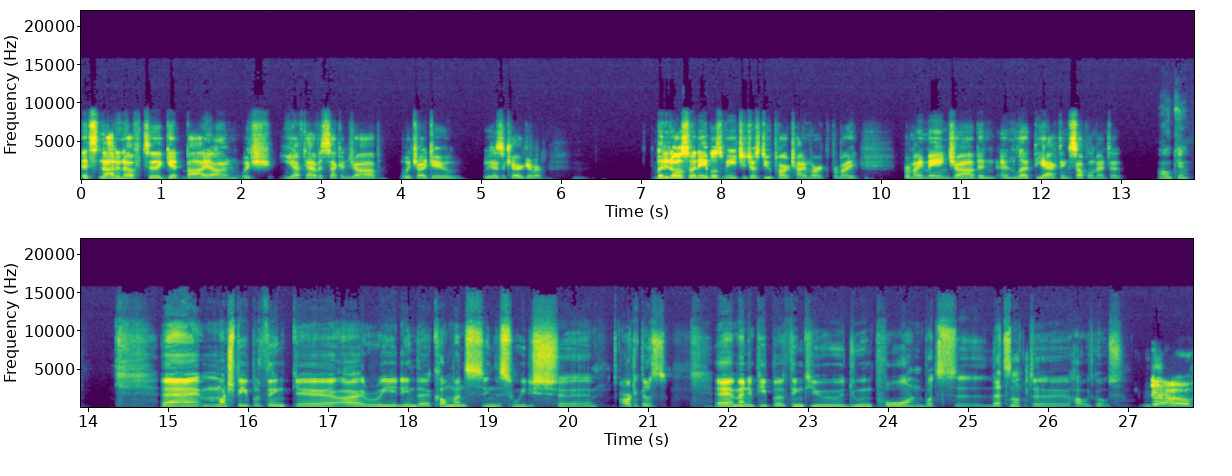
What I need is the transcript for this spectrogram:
it's not enough to get by on, which you have to have a second job, which I do as a caregiver. But it also enables me to just do part-time work for my for my main job and and let the acting supplement it. Okay. Uh, much people think uh, I read in the comments in the Swedish uh, articles. Uh, many people think you're doing porn, but uh, that's not uh, how it goes. No,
